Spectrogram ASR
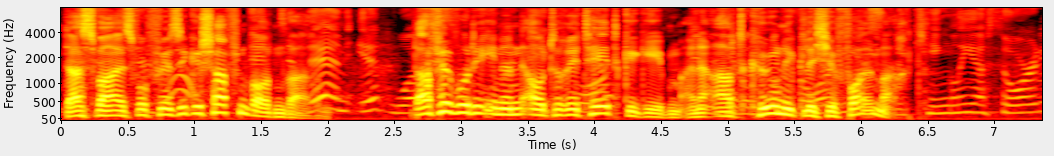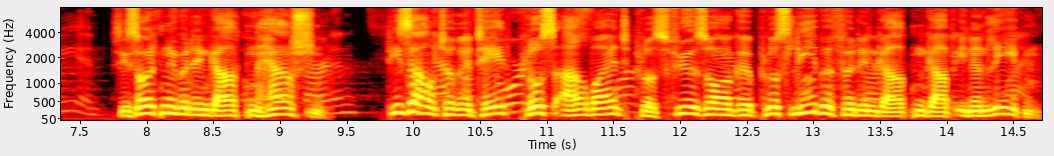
Das war es, wofür sie geschaffen worden waren. Dafür wurde ihnen Autorität gegeben, eine Art königliche Vollmacht. Sie sollten über den Garten herrschen. Diese Autorität plus Arbeit plus Fürsorge plus Liebe für den Garten gab ihnen Leben.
